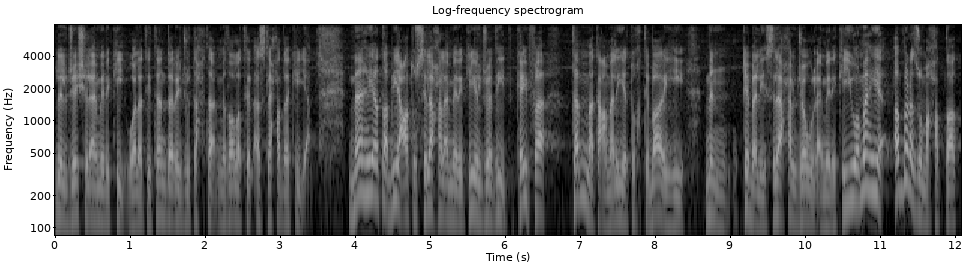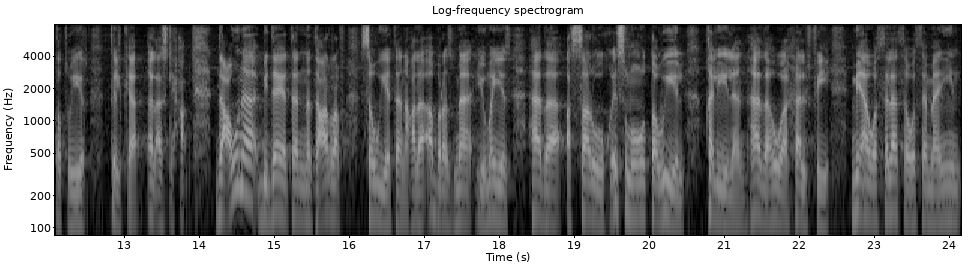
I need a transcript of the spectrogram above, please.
للجيش الأمريكي والتي تندرج تحت مظلة الأسلحة الذكية. ما هي طبيعة السلاح الأمريكي الجديد كيف تمت عملية اختباره من قبل سلاح الجو الأمريكي وما هي أبرز محطات تطوير تلك الأسلحة؟ دعونا بداية نتعرف سوية على أبرز ما يميز هذا الصاروخ. اسمه طويل قليلا. هذا هو خلفي 183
